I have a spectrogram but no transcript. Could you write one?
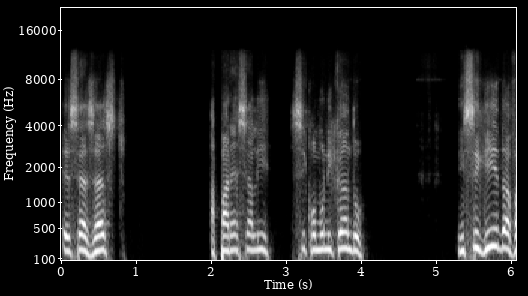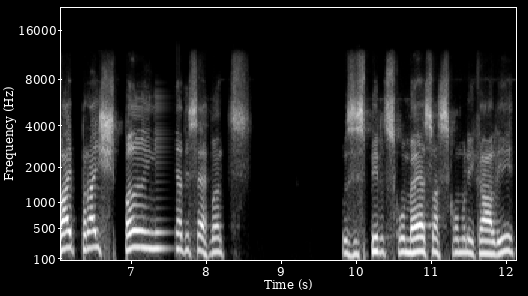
esse exército aparece ali, se comunicando. Em seguida, vai para a Espanha de Cervantes. Os espíritos começam a se comunicar ali.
